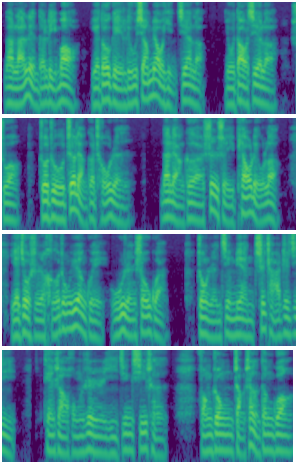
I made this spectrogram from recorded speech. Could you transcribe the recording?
那蓝脸的李茂也都给刘香庙引荐了，又道谢了，说捉住这两个仇人，那两个顺水漂流了，也就是河中怨鬼，无人收管。众人镜面吃茶之际，天上红日已经西沉，房中掌上灯光。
